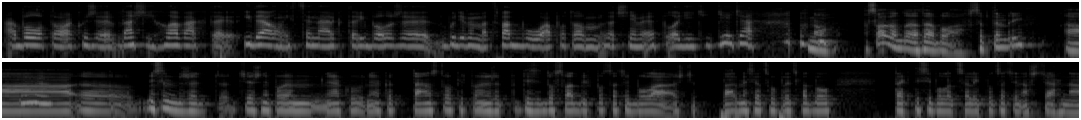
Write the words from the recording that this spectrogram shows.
a bolo to akože v našich hlavách je ideálny scenár, ktorý bol, že budeme mať svadbu a potom začneme plodiť dieťa. No, Svadba teda bola v septembri a mm-hmm. uh, myslím, že tiež nepoviem nejakú, nejaké tajomstvo, keď poviem, že ty si do svadby v podstate bola ešte pár mesiacov pred svadbou, tak ty si bola celý v podstate na vzťah na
